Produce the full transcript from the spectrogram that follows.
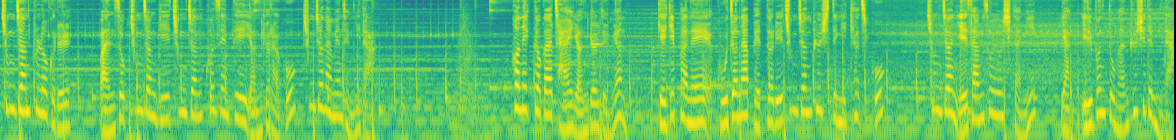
충전 플러그를 완속 충전기 충전 콘센트에 연결하고 충전하면 됩니다. 커넥터가 잘 연결되면 계기판에 고전압 배터리 충전 표시등이 켜지고 충전 예상 소요 시간이 약 1분 동안 표시됩니다.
